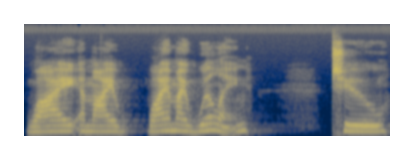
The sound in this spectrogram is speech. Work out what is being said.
Why am I why am I willing to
